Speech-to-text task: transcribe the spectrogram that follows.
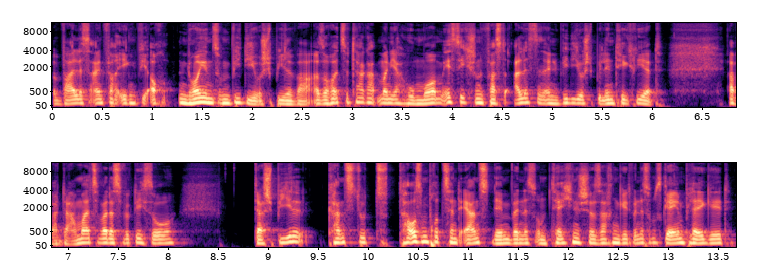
weil es einfach irgendwie auch neu in so einem Videospiel war. Also heutzutage hat man ja humormäßig schon fast alles in ein Videospiel integriert. Aber damals war das wirklich so, das Spiel kannst du 1000% ernst nehmen, wenn es um technische Sachen geht, wenn es ums Gameplay geht.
